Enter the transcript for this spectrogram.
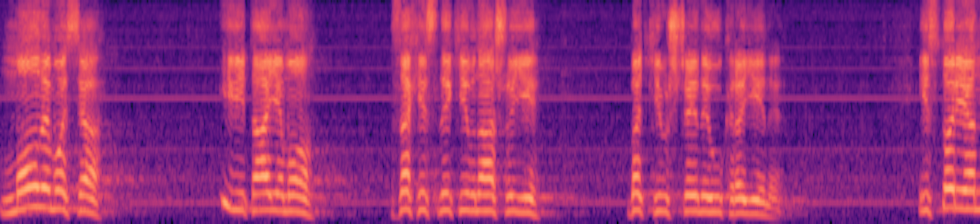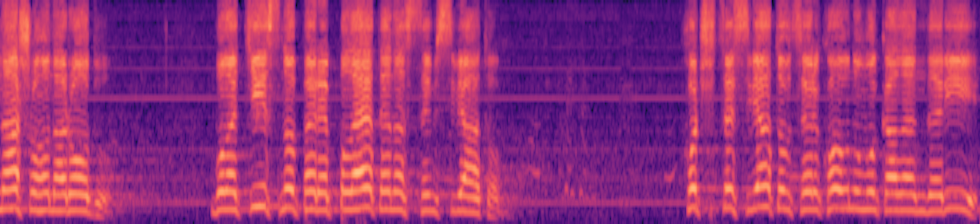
молимося і вітаємо захисників нашої батьківщини України. Історія нашого народу була тісно переплетена з цим святом. Хоч це свято в церковному календарі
